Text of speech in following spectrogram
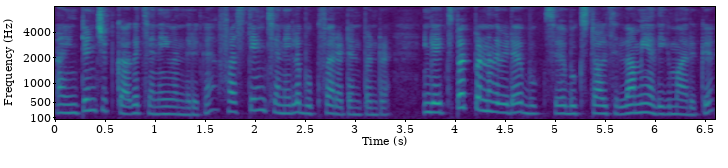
நான் இன்டர்ன்ஷிப்காக சென்னை வந்திருக்கேன். ஃபஸ்ட் டைம் சென்னையில் புக் ஃபேர் அட்டன் பண்ணுறேன் இங்கே எக்ஸ்பெக்ட் பண்ணதை விட புக்ஸு புக் ஸ்டால்ஸ் எல்லாமே அதிகமாக இருக்குது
